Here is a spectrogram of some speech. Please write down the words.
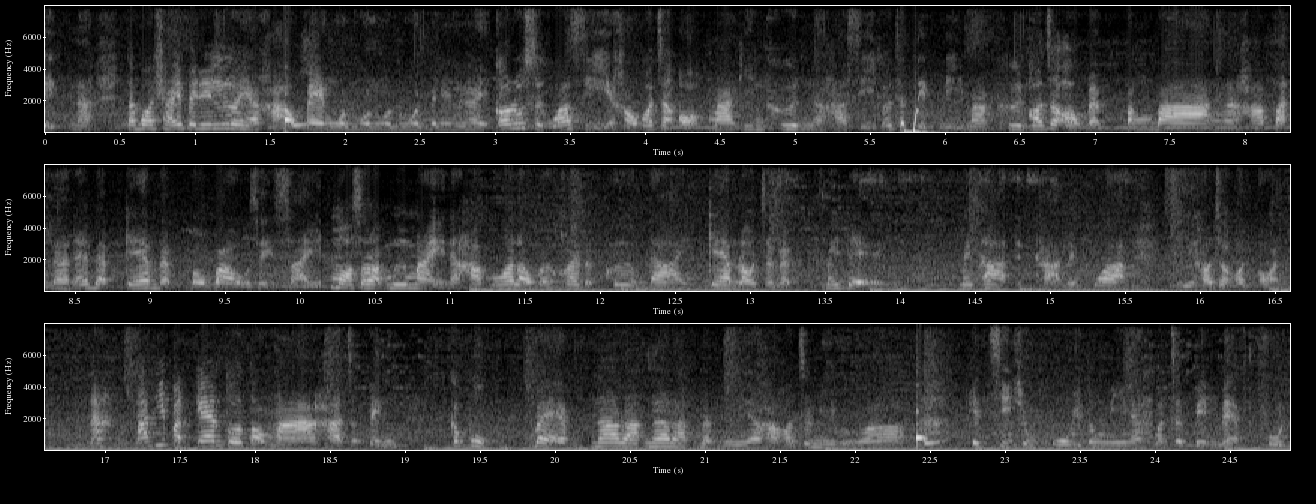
ติดนะ แต่พอใช้ไปเรื่อยๆอะค่ะเอาแปรงวนๆๆๆไปเรื่อยๆก็รู้สึกว่าสีเขาก็จะออกมากยิ่งขึ้นนะคะ สีก็จะติดดีมากขึ้นเขาจะออกแบบบางๆนะคะ ปัดแล้วได้แบบแก้มแบบเบาๆใสๆเหมาะสำหรับมือใหม่นะคะ เพราะว่าเราค่อยๆแบบเพิ่มได้ แก้มเราจะแบบไม่แดงไม่พลาดเด็ดขาดเลยเพราะว่าสีเขาจะอ่อนๆนะมาที่ปัดแก้มตัวต่อมาค่ะจะเป็น กระปุกแบบน่ารักน่ารักแบบนี้นะคะเขาจะมีแบบว่าเพชรสีชมพูอยู่ตรงนี้นะ มันจะเป็นแบบฝุ่น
